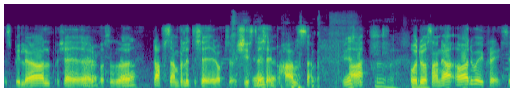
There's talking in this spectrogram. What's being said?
spillde öl på tjejer Ja. och så, så Ja. Tafsade han på lite tjejer också kysste en tjej på halsen. Ja. Och då sa han, ja, ja det var ju crazy.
